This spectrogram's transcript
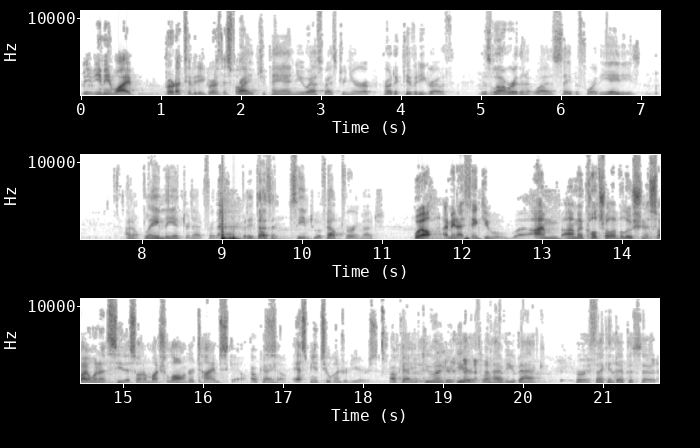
You mean why productivity growth is falling? Right. Japan, U.S., Western Europe, productivity growth is lower than it was, say, before the 80s. I don't blame the internet for that, but it doesn't seem to have helped very much. Well, I mean, I think you. I'm I'm a cultural evolutionist, so I want to see this on a much longer time scale. Okay. So ask me in 200 years. Okay, 200 years. We'll have you back for a second episode.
